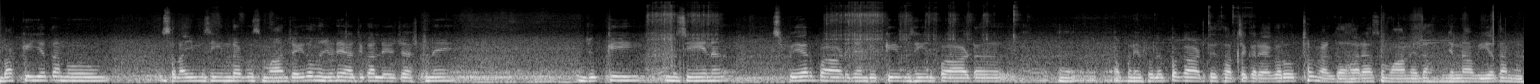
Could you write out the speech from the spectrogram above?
ਬਾਕੀ ਜੇ ਤੁਹਾਨੂੰ ਸਿਲਾਈ ਮਸ਼ੀਨ ਦਾ ਕੋਈ ਸਮਾਨ ਚਾਹੀਦਾ ਹੁੰਦਾ, ਜਿਹੜੇ ਅੱਜ ਕੱਲ੍ਹ ਲੇਟੈਸਟ ਨੇ, ਜੁੱਕੀ ਮਸ਼ੀਨ, ਸਪੇਅਰ ਪਾਰਟ ਜਾਂ ਜੁੱਕੀ ਮਸ਼ੀਨ ਪਾਰਟ ਆਪਣੇ ਫਲਿੱਪਕਾਰਟ ਤੇ ਸਰਚ ਕਰਿਆ ਕਰੋ, ਉੱਥੋਂ ਮਿਲਦਾ ਸਾਰਾ ਸਮਾਨ ਇਹਦਾ, ਜਿੰਨਾ ਵੀ ਆ ਤੁਹਾਨੂੰ।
